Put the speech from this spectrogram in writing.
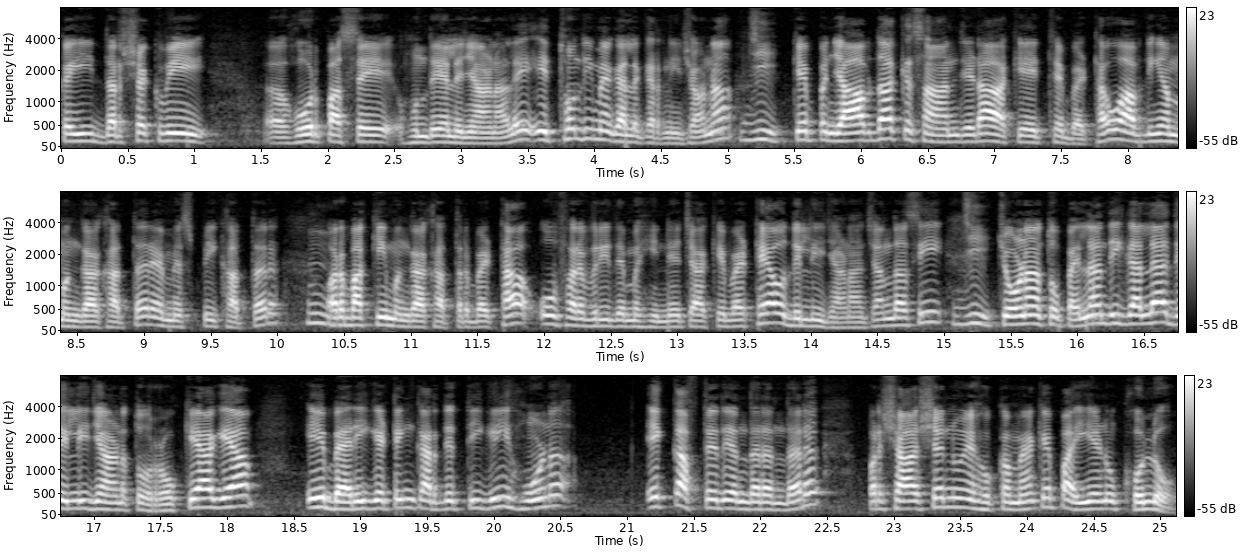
ਕਈ ਦਰਸ਼ਕ ਵੀ ਹੋਰ ਪਾਸੇ ਹੁੰਦੇ ਆ ਲਿਜਾਣ ਵਾਲੇ ਇੱਥੋਂ ਦੀ ਮੈਂ ਗੱਲ ਕਰਨੀ ਚਾਹੁੰਦਾ ਜੀ। ਕਿ ਪੰਜਾਬ ਦਾ ਕਿਸਾਨ ਜਿਹੜਾ ਆ ਕੇ ਇੱਥੇ ਬੈਠਾ ਉਹ ਆਪਦੀਆਂ ਮੰਗਾਂ ਖਾਤਰ ਐਮਐਸਪੀ ਖਾਤਰ ਔਰ ਬਾਕੀ ਮੰਗਾਂ ਖਾਤਰ ਬੈਠਾ ਉਹ ਫਰਵਰੀ ਦੇ ਮਹੀਨੇ ਚ ਆ ਕੇ ਬੈਠਿਆ ਉਹ ਦਿੱਲੀ ਜਾਣਾ ਚਾਹੁੰਦਾ ਸੀ। ਚੋਣਾਂ ਤੋਂ ਪਹਿਲਾਂ ਦੀ ਗੱਲ ਹੈ ਦਿੱਲੀ ਜਾਣ ਤੋਂ ਰੋਕਿਆ ਗਿਆ ਇਹ ਬੈਰੀਗੇਟਿੰਗ ਕਰ ਦਿੱਤੀ ਗਈ। ਹੁਣ ਇੱਕ ਹਫ਼ਤੇ ਦੇ ਅੰਦਰ ਅੰਦਰ ਪ੍ਰਸ਼ਾਸਨ ਨੂੰ ਇਹ ਹੁਕਮ ਹੈ ਕਿ ਭਾਈ ਇਹਨੂੰ ਖੋਲੋ।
